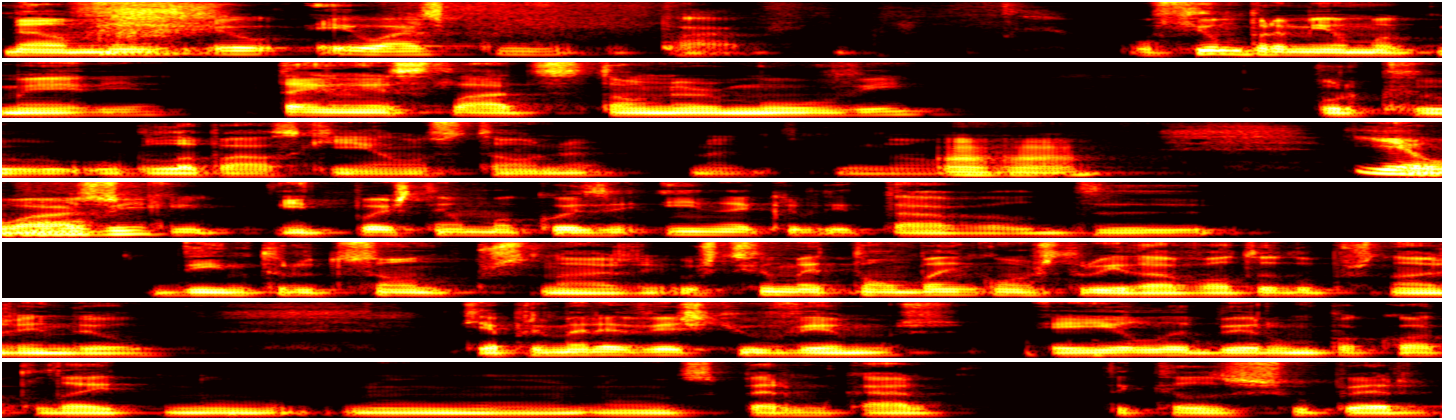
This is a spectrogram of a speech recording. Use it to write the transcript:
Não, mas eu, eu acho que pá, o filme para mim é uma comédia, tem esse lado de stoner movie, porque o, o Lebowski é um stoner. Não, não- Uhum. E é eu o acho movie. que. E depois tem uma coisa inacreditável de, de introdução de personagem. Este filme é tão bem construído à volta do personagem dele que a primeira vez que o vemos é ele a beber um pacote de leite no, num, num supermercado daqueles super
